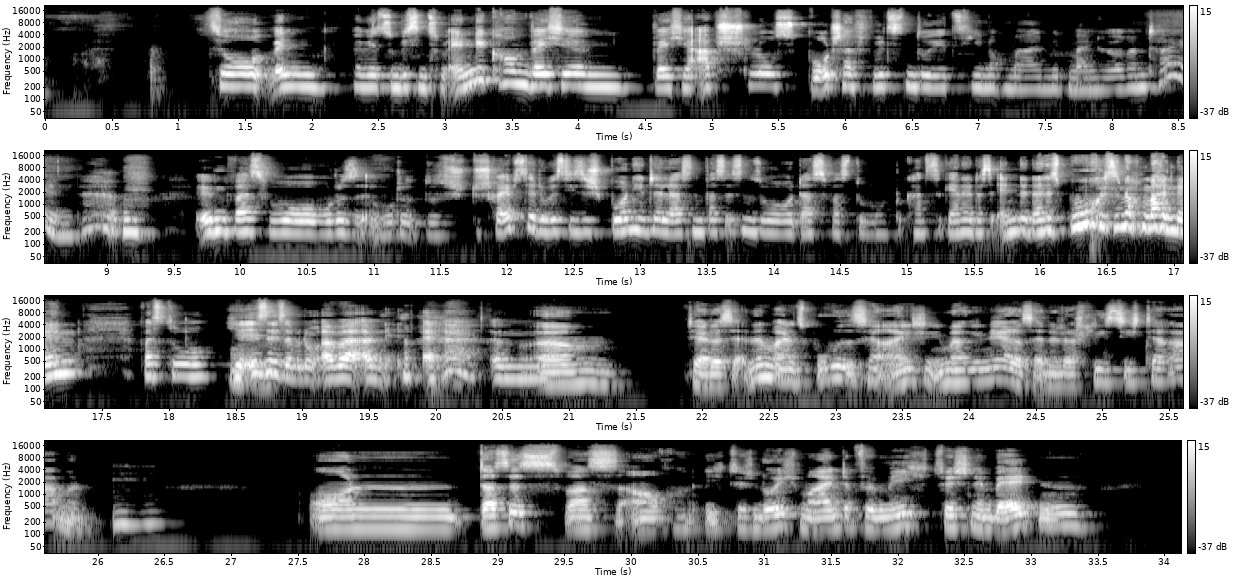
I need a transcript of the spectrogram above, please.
So, wenn, wenn wir jetzt so ein bisschen zum Ende kommen, welche, welche Abschlussbotschaft willst du jetzt hier nochmal mit meinen Hörern teilen? Irgendwas, wo, wo, du, wo du, du, schreibst ja, du wirst diese Spuren hinterlassen. Was ist denn so das, was du, du kannst gerne das Ende deines Buches nochmal nennen, was du, hier okay. ist es, aber du, aber, äh, äh, ähm, ähm, Tja, das Ende meines Buches ist ja eigentlich ein imaginäres Ende, da schließt sich der Rahmen. Mhm. Und das ist, was auch ich zwischendurch meinte, für mich zwischen den Welten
